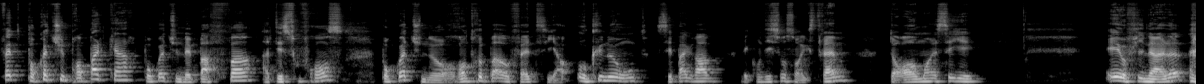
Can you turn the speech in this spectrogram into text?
en fait, pourquoi tu ne prends pas le quart Pourquoi tu ne mets pas fin à tes souffrances? Pourquoi tu ne rentres pas, au fait? Il n'y a aucune honte, c'est pas grave. Les conditions sont extrêmes, tu auras au moins essayé. Et au final,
